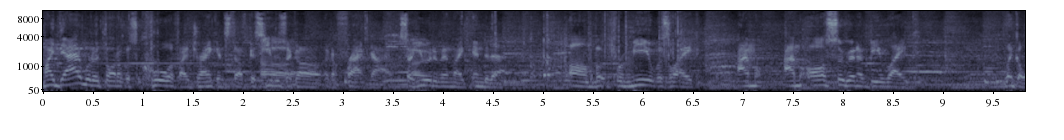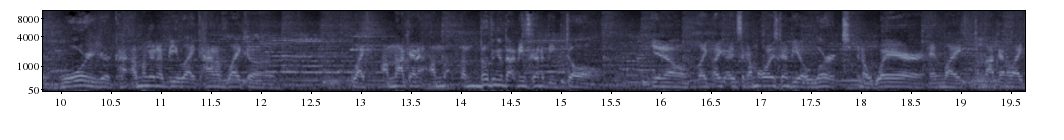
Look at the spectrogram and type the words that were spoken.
My dad would have thought it was cool if I drank and stuff because he was Oh. like a like a frat guy, so he Oh. would have been like into that. Um, but for me, it was like I'm I'm also gonna be like like a warrior. I'm gonna be like kind of like a like I'm not gonna I'm, I'm nothing about me is gonna be dull. You know, like, like it's like I'm always gonna be alert and aware, and like I'm not gonna like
